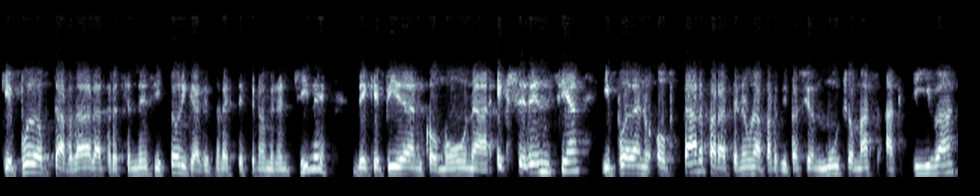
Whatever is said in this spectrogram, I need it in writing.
que puede optar, dada la trascendencia histórica que tendrá este fenómeno en Chile, de que pidan como una excedencia y puedan optar para tener una participación mucho más activa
